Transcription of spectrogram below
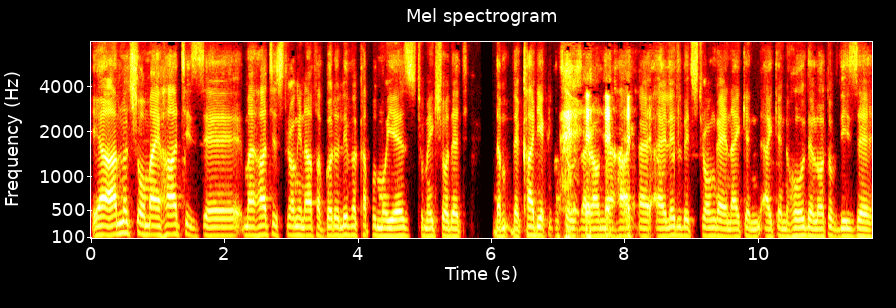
yeah, I'm not sure. My heart is uh, my heart is strong enough. I've got to live a couple more years to make sure that the, the cardiac muscles around my heart are, are, a little bit stronger, and I can I can hold a lot of these uh,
